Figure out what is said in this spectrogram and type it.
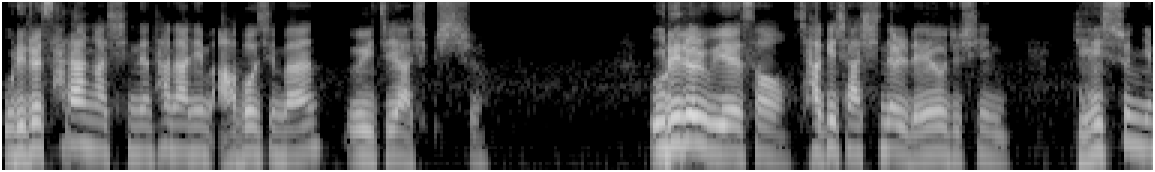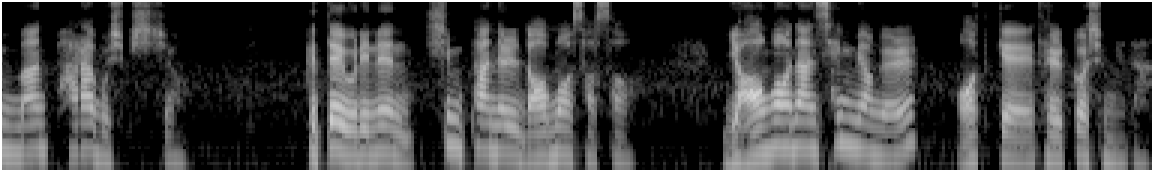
우리를 사랑하시는 하나님 아버지만 의지하십시오. 우리를 위해서 자기 자신을 내어주신 예수님만 바라보십시오. 그때 우리는 심판을 넘어서서 영원한 생명을 얻게 될 것입니다.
